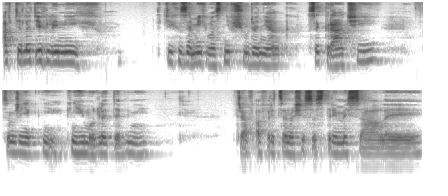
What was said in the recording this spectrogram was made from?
A v těchto těch liních, v těch zemích vlastně všude nějak se kráčí, samozřejmě knihy, knihy modlitební. Třeba v Africe naše sestry misály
